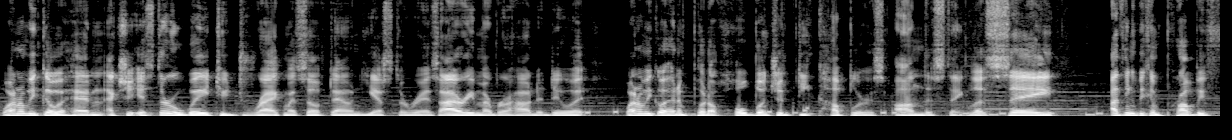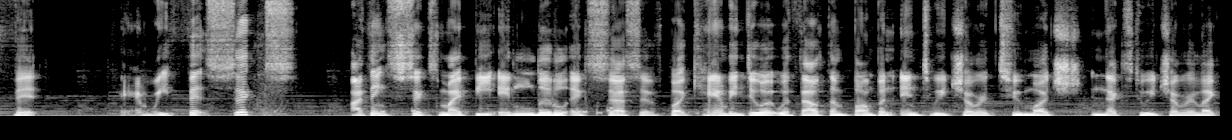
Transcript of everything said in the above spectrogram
why don't we go ahead and actually, is there a way to drag myself down? Yes, there is. I remember how to do it. Why don't we go ahead and put a whole bunch of decouplers on this thing? Let's say, I think we can probably fit, can we fit six? I think six might be a little excessive, but can we do it without them bumping into each other too much next to each other? Like,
